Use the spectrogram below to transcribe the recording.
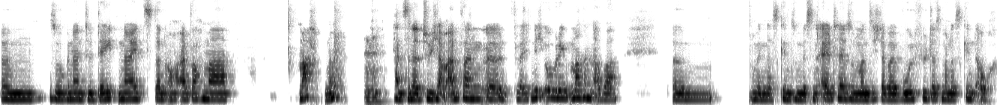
ähm, sogenannte Date Nights dann auch einfach mal macht. Ne? Mhm. Kannst du natürlich am Anfang äh, vielleicht nicht unbedingt machen, aber ähm, wenn das Kind so ein bisschen älter ist und man sich dabei wohlfühlt, dass man das Kind auch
